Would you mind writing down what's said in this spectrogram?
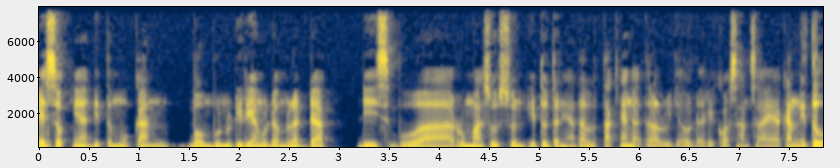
esoknya ditemukan bom bunuh diri yang udah meledak di sebuah rumah susun itu ternyata letaknya nggak terlalu jauh dari kosan saya kan itu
